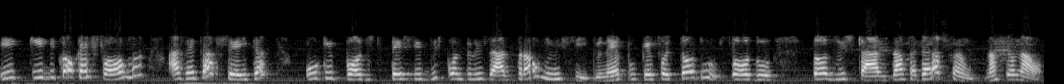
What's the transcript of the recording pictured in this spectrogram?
e que, de qualquer forma, a gente aceita o que pode ter sido disponibilizado para o município, né? Porque foi todo, todo, todos os estados da Federação Nacional.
